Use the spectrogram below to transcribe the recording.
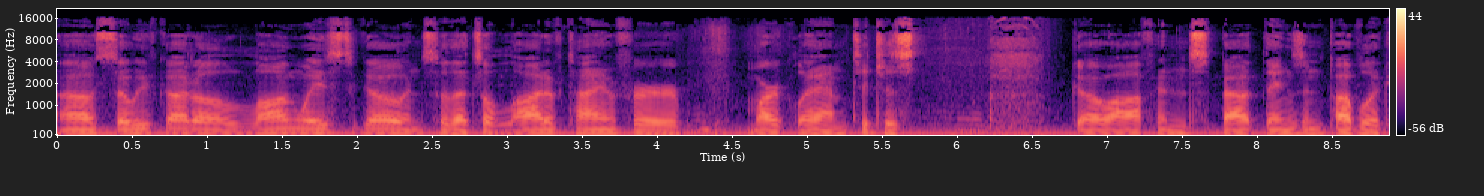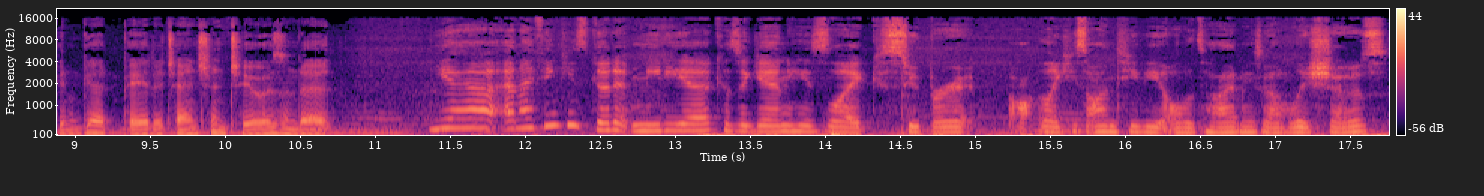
Oh, so we've got a long ways to go, and so that's a lot of time for Mark Lamb to just go off and spout things in public and get paid attention to, isn't it? Yeah, and I think he's good at media because again, he's like super, like he's on TV all the time. He's got all these shows,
